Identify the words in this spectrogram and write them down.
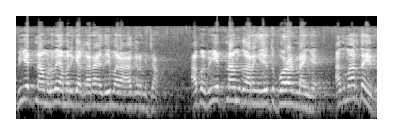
வியட்நாமில் போய் அமெரிக்காக்காரன் இதே மாதிரி ஆக்கிரமிச்சான். அப்போ வியட்நாம்காரங்க எதிர்த்து போராடினாங்க. அது மாதிரி தான் இது.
